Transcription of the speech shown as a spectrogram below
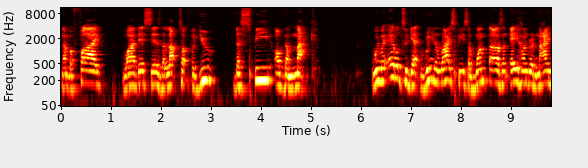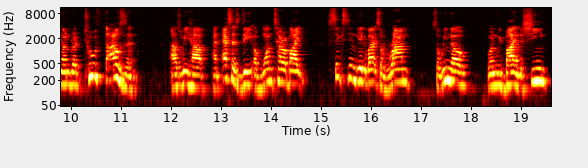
number five, why this is the laptop for you, the speed of the Mac. We were able to get read and write speeds of 1,800, 900, 2,000 as we have an SSD of one terabyte, 16 gigabytes of RAM. So we know when we buy a machine,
